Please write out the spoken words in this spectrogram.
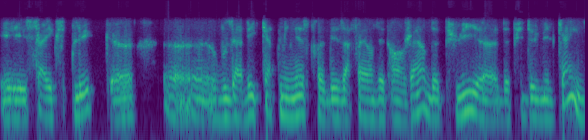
Et ça explique que euh, vous avez quatre ministres des Affaires étrangères depuis, euh, depuis 2015.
